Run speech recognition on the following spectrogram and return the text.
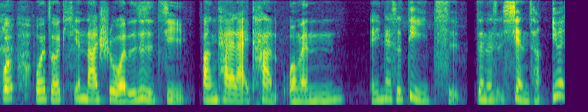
我我昨天拿出我的日记翻开来看，我们诶应该是第一次，真的是现场，因为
